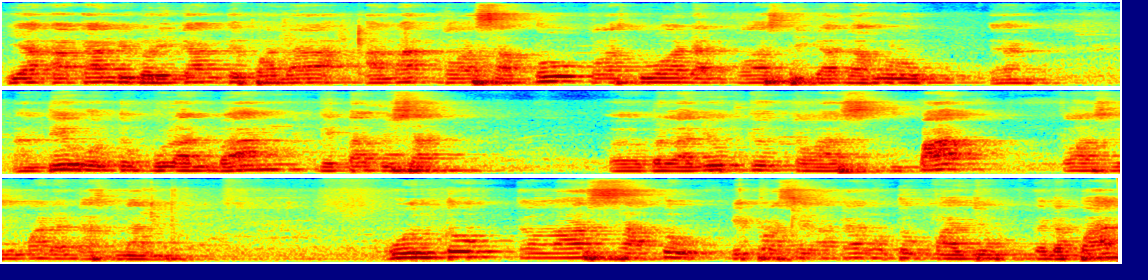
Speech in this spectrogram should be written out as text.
yang akan diberikan kepada anak kelas 1, kelas 2 dan kelas 3 dahulu ya. Nanti untuk bulan bank kita bisa e, berlanjut ke kelas 4, kelas 5 dan kelas 6. Untuk kelas 1 dipersilakan untuk maju ke depan.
